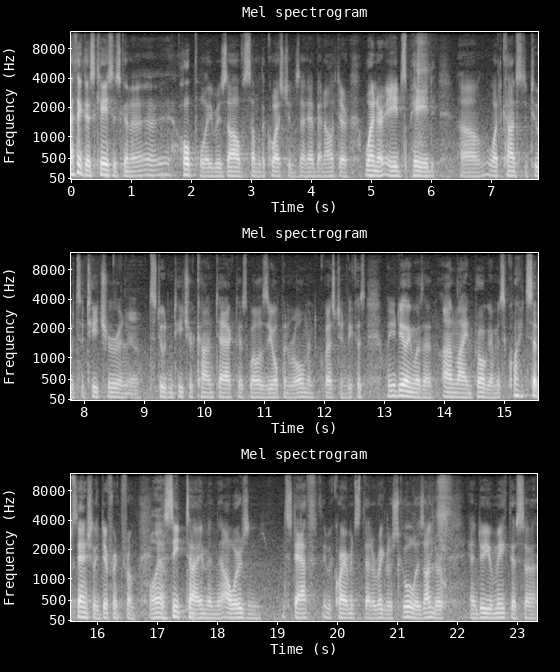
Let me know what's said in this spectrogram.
I think this case is going to hopefully resolve some of the questions that have been out there. When are aides paid? Uh, What constitutes a teacher Yeah. and student-teacher contact, as well as the open enrollment question? Because when you're dealing with an online program, it's quite substantially different from Oh, yeah. the seat time and the hours and staff requirements that a regular school is under. And do you make this a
